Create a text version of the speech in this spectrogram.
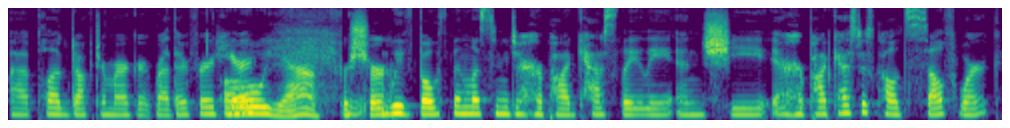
uh, plug Dr. Margaret Rutherford here. Oh yeah, for sure. We've both been listening to her podcast lately, and she her podcast is called Self Work.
